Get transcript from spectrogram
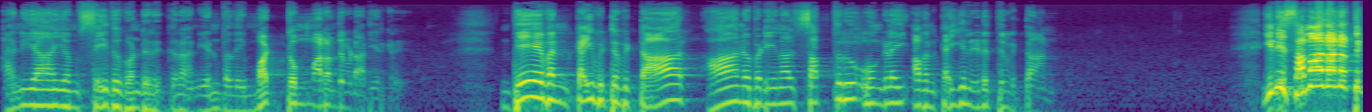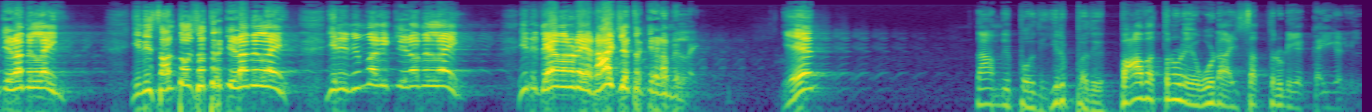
அநியாயம் செய்து கொண்டிருக்கிறான் என்பதை மட்டும் மறந்து விடாதீர்கள். தேவன் கைவிட்டு விட்டார் ஆனபடியினால் சத்ரு உங்களை அவன் கையில் எடுத்து விட்டான். இனி சமாதானத்துக்கு இடமில்லை. இனி சந்தோஷத்திற்கு இடமில்லை. இனி நிம்மதிக்கு இடமில்லை. இனி தேவனுடைய ராஜ்யத்திற்கு இடமில்லை. ஏன்? நாம் இப்போது இருப்பது பாவத்தினுடைய ஊடாய் சத்தருடைய கைகளில்.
